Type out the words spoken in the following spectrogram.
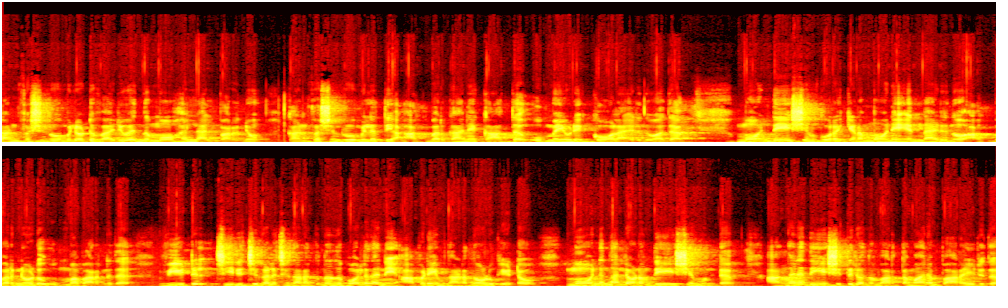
കൺഫഷൻ റൂമിലോട്ട് വരൂ എന്ന് മോഹൻലാൽ പറഞ്ഞു. കൺഫഷൻ റൂമിലെത്തിയ അക്ബർ ഖാനെ കാത്ത് ഉമ്മയുടെ കോളായിരുന്നു അത്. മോൻ ദേഷ്യം കുറയ്ക്കണം മോനെ എന്നായിരുന്നു അക്ബറിനോട് ഉമ്മ പറഞ്ഞത്. വീട്ടിൽ ചിരിച്ചു കളിച്ച് നടക്കുന്നത് പോലെ തന്നെ അവിടെയും നടന്നോളൂ കേട്ടോ. മോന് നല്ലോണം ദേഷ്യമുണ്ട്. അങ്ങനെ ദേഷ്യത്തിലൊന്നും വർത്തമാനം പറയരുത്.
